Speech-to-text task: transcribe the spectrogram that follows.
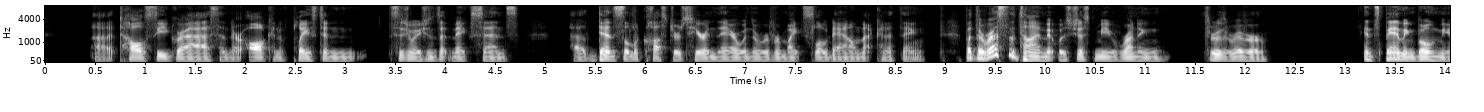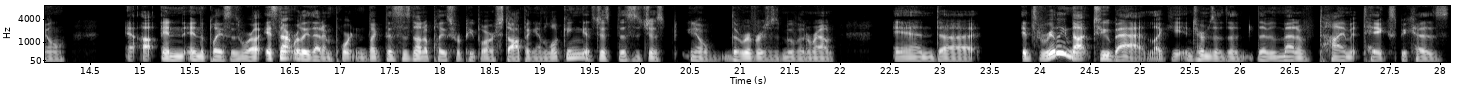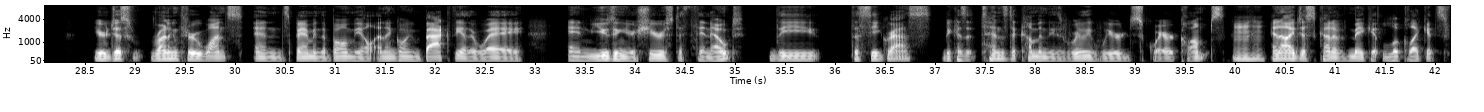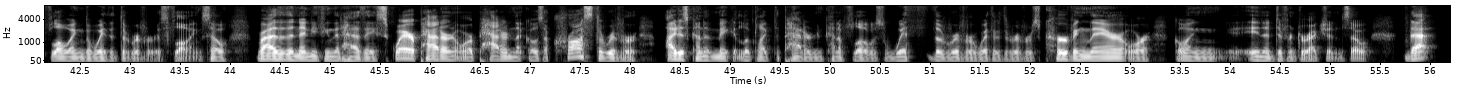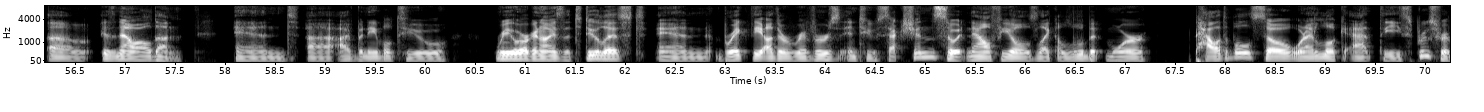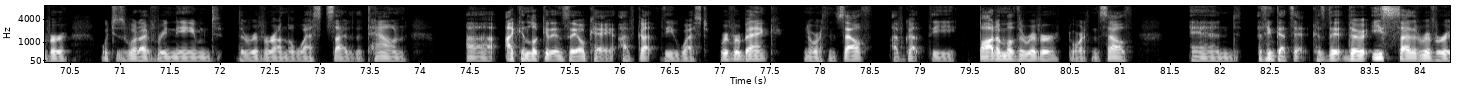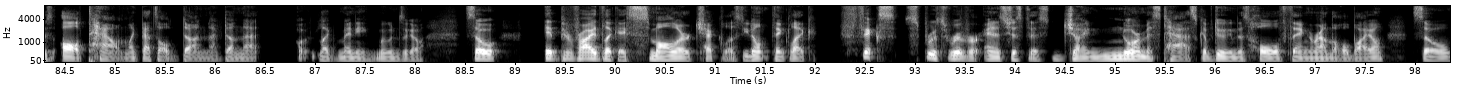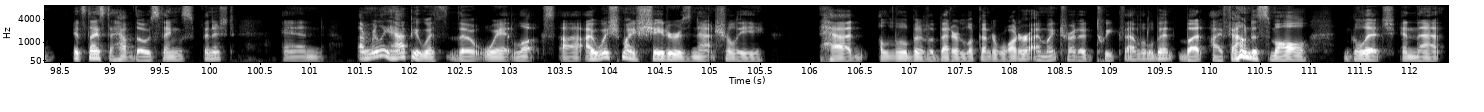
uh, tall seagrass, and they're all kind of placed in situations that make sense uh, dense little clusters here and there when the river might slow down, that kind of thing. But the rest of the time, it was just me running through the river and spamming bone meal uh, in in the places where it's not really that important. Like this is not a place where people are stopping and looking. It's just this is just you know the river's just moving around, and uh, it's really not too bad. Like in terms of the the amount of time it takes because you're just running through once and spamming the bone meal and then going back the other way and using your shears to thin out the the seagrass because it tends to come in these really weird square clumps mm-hmm. and i just kind of make it look like it's flowing the way that the river is flowing so rather than anything that has a square pattern or a pattern that goes across the river i just kind of make it look like the pattern kind of flows with the river whether the river's curving there or going in a different direction so that uh, is now all done and uh, i've been able to reorganize the to-do list and break the other rivers into sections so it now feels like a little bit more palatable. So when i look at the spruce river which is what i've renamed the river on the west side of the town uh, i can look at it and say okay i've got the west riverbank north and south. I've got the bottom of the river north and south. And i think that's it because the, the east side of the river is all town like that's all done. I've done that uh, like many moons ago. So it provides like a smaller checklist. You don't think like fix Spruce River and it's just this ginormous task of doing this whole thing around the whole bio. So it's nice to have those things finished. And I'm really happy with the way it looks. Uh, I wish my shaders naturally had a little bit of a better look underwater. I might try to tweak that a little bit, but I found a small glitch in that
